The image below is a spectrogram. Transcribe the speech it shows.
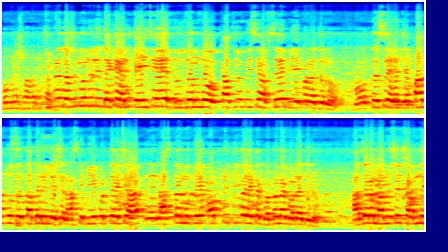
বগুড়া শহরে সুপ্রিয় দর্শক মন্ডলী দেখেন এই যে দুজন লোক কাজী অফিসে আসছে বিয়ে করার জন্য। বলতেছে যে পাঁচ বছর তাদের রিলেশন আজকে বিয়ে করতে এসে রাস্তার মধ্যে অপ্রীতিকর একটা ঘটনা ঘটা দিল। হাজারো মানুষের সামনে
